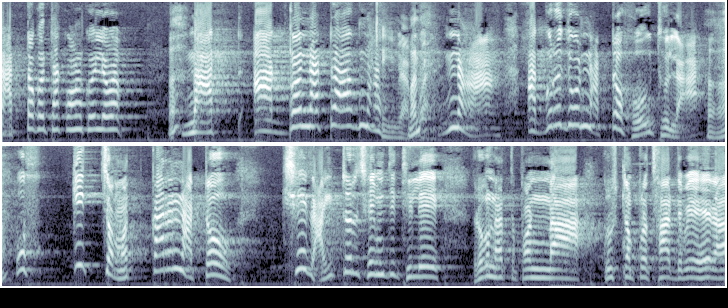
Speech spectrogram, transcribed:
ନାଟ କଥା କ'ଣ କହିଲ ନାଟ ଆଗ ନାଟ ଆଉ ନାହିଁ ନା ଆଗରୁ ଯେଉଁ ନାଟ ହଉଥିଲା ଓ କି ଚମତ୍କାର ନାଟ ସେ ରାଇଟର ସେମିତି ଥିଲେ ରଘୁନାଥ ପଣ୍ଡା କୃଷ୍ଣ ପ୍ରସାଦ ବେହେରା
